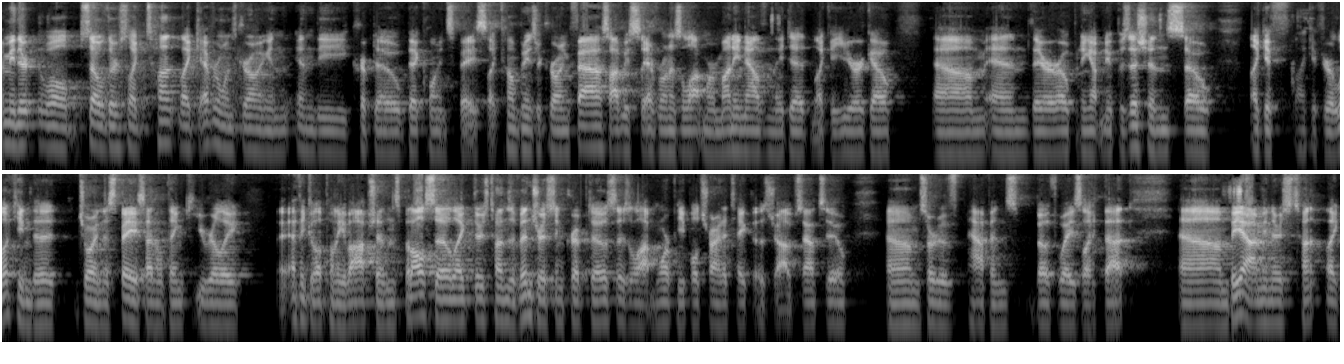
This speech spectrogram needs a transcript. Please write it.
I mean, there. Well, so there's like ton. Like everyone's growing in in the crypto Bitcoin space. Like companies are growing fast. Obviously, everyone has a lot more money now than they did like a year ago, um, and they're opening up new positions. So like if like if you're looking to join the space, I don't think you really. I think you'll have plenty of options, but also like there's tons of interest in crypto, so there's a lot more people trying to take those jobs now too. Um, sort of happens both ways like that. Um, but yeah, I mean, there's ton, like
